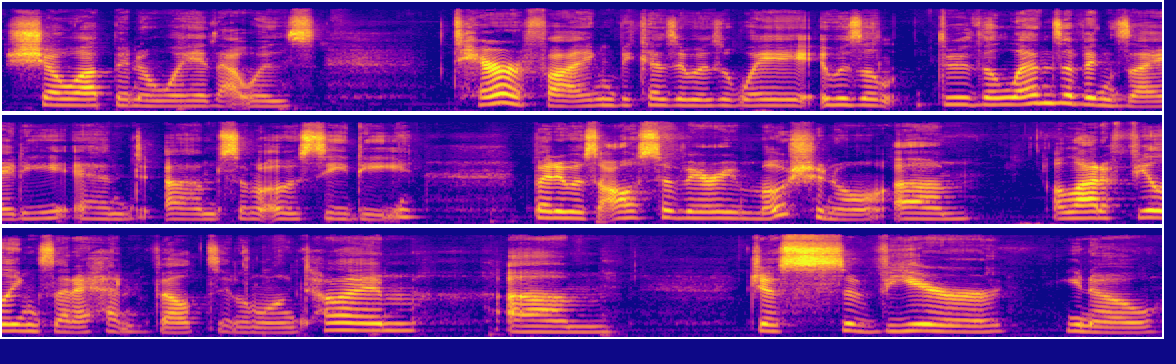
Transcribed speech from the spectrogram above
show up in a way that was terrifying because it was a way it was a through the lens of anxiety and um, some OCD, but it was also very emotional. Um, a lot of feelings that I hadn't felt in a long time, um, just severe, you know,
